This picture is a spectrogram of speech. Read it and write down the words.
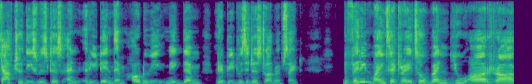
capture these visitors and retain them? How do we make them repeat visitors to our website? The very mindset right? So when you are uh,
